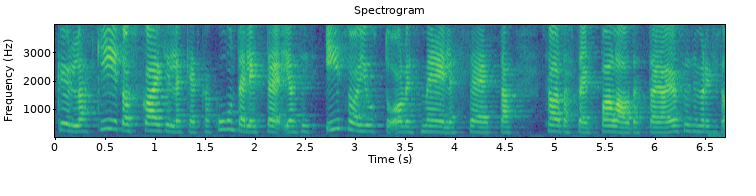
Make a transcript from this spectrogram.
Kyllä, kiitos kaikille, ketkä kuuntelitte. Ja siis iso juttu olisi meille se, että saataisiin teiltä palautetta. Ja jos esimerkiksi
